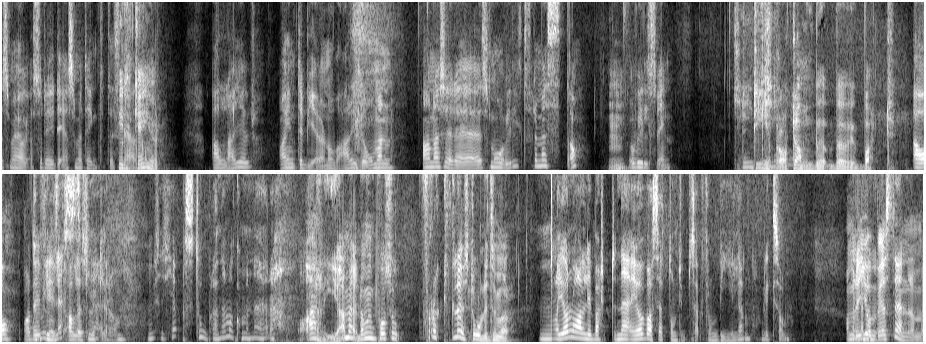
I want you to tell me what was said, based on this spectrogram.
som jag jagar. Så det är det som jag tänkt att det ska Vilka komma. djur? Alla djur. Ja inte björn och varg då men annars är det småvilt för det mesta. Mm. Och vildsvin. Det är bra, de be- behöver vi bort. Ja, och det De finns det alldeles för mycket. De. de är så jävla stora när man kommer nära. Och arga med. De är på så fruktlöst dåligt humör. Mm, jag har aldrig varit nära, jag har bara sett dem typ så här från bilen. Liksom. Ja, men det Men de- jobbigaste är när de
